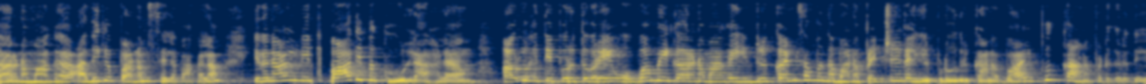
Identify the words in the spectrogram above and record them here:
காரணமாக அதிக பணம் செலவாகலாம். இதனால் பாதிப்புக்கு உள்ளாகலாம். ஆரோக்கியத்தை பொறுத்தவரை ஒவ்வாமை காரணமாக இன்று கண் சம்பந்தமான பிரச்சனைகள் ஏற்படுவதற்கான வாய்ப்பு காணப்படுகிறது.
